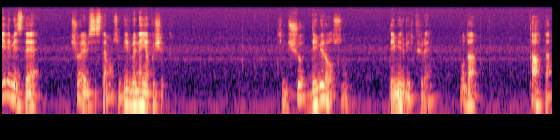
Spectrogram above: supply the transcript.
elimizde şöyle bir sistem olsun. Birbirine yapışık. Şimdi şu demir olsun. Demir bir küre. Bu da tahta.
